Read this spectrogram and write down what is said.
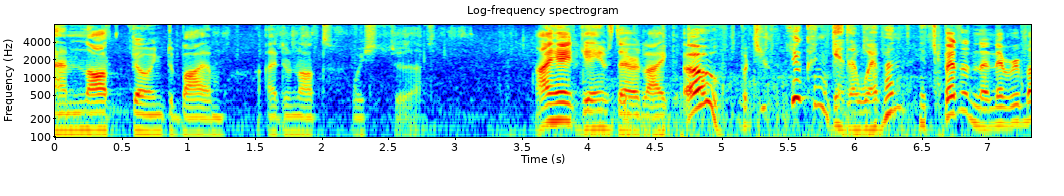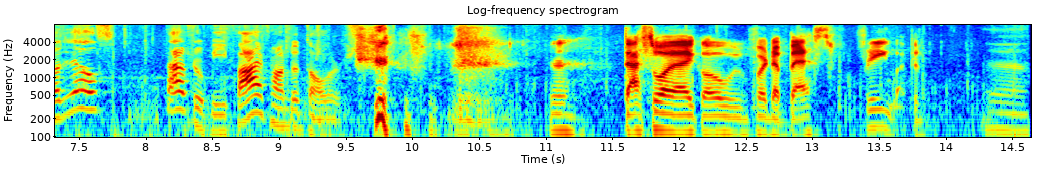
am not going to buy them. I do not wish to do that. I hate games that are like, oh, but you, you can get a weapon. It's better than everybody else. That will be $500. That's why I go for the best free weapon. yeah.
